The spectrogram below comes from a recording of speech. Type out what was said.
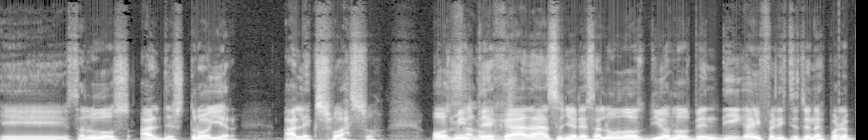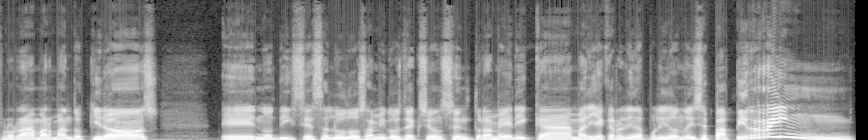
Eh, saludos al Destroyer. Alex Suazo. Osmin Saludos. Tejada, señores, saludos. Dios los bendiga y felicitaciones por el programa. Armando Quirós. eh, nos dice saludos amigos de Acción Centroamérica. María Carolina Pulido nos dice Papirrín.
